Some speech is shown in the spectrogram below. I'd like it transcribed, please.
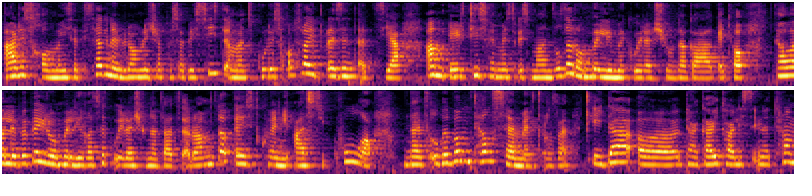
არის ხოლმე ისეთი საგნები, რომლის შეფასების სისტემაც რაც გულისხმობს, რომ აი პრეზენტაცია ამ ერთი სემესტრის მანძილზე რომელიმე კვირაში უნდა გააკეთო. დავალებები რომელიღაცა კვირაში უნდა დაწერო. ამიტომ ეს თქვენი 100 ქულა ნაწილდება მთელ სემესტრზე. კი და და გაითვალისწინეთ, რომ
